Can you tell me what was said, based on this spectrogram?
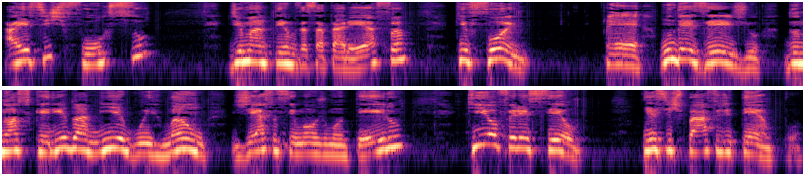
a esse esforço de mantermos essa tarefa, que foi é, um desejo do nosso querido amigo, irmão Gerson Simões Monteiro, que ofereceu esse espaço de tempo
